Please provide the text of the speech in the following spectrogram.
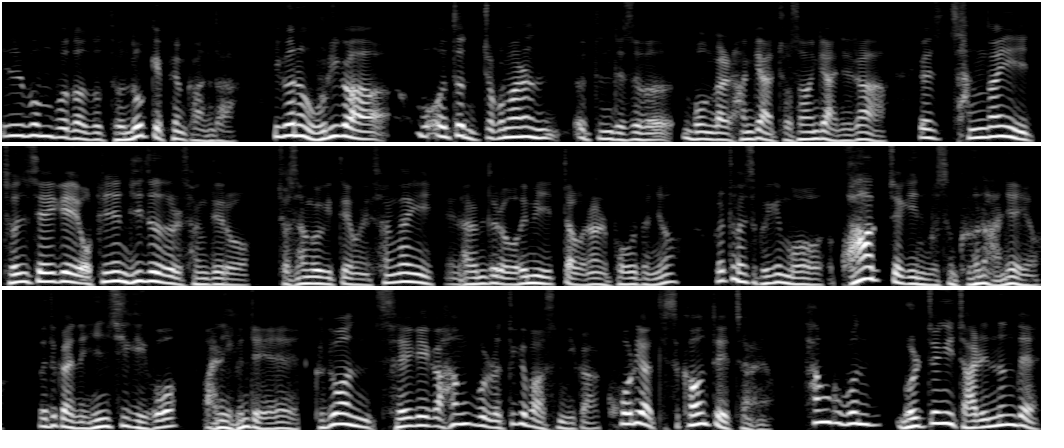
일본보다도 더 높게 평가한다. 이거는 우리가 뭐 어떤 조그마한 어떤 데서 뭔가를 한 게 조사한 게 아니라 상당히 전 세계 오피니언 리더들을 상대로 조사한 거기 때문에 상당히 나름대로 의미 있다고 나는 보거든요. 그렇다고 해서 그게 뭐 과학적인 무슨 그건 아니에요. 어디까지는 인식이고 아니 근데 그동안 세계가 한국을 어떻게 봤습니까? 코리아 디스카운트였잖아요. 한국은 멀쩡히 잘 있는데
